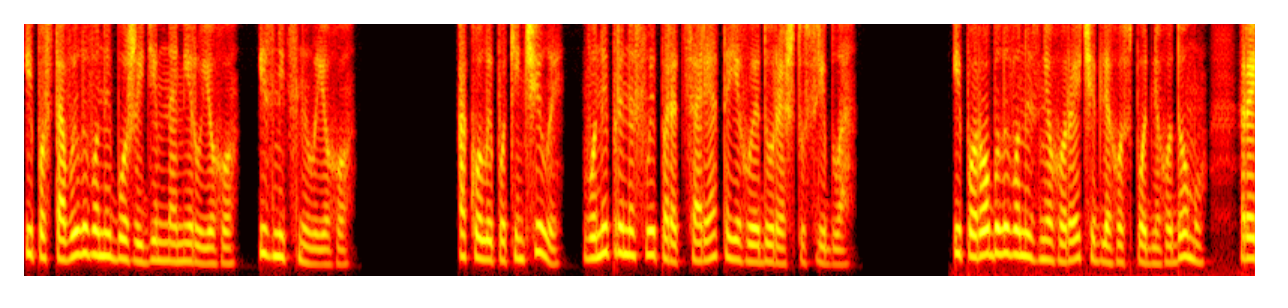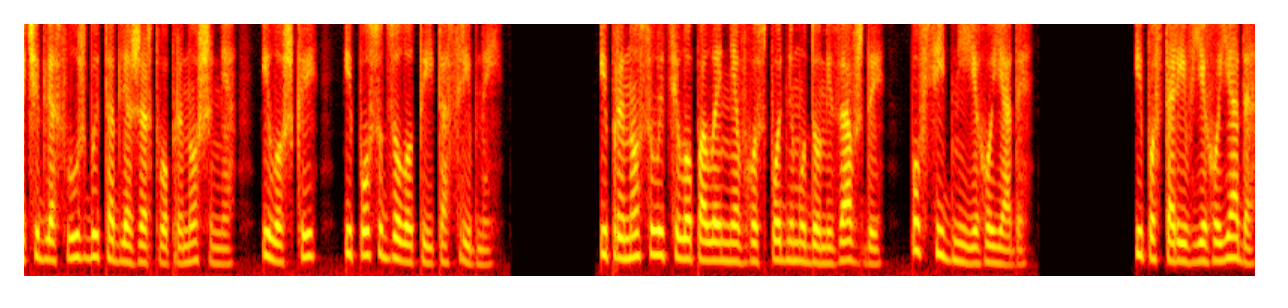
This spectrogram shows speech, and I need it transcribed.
І поставили вони Божий дім на міру його, і зміцнили його. А коли покінчили, вони принесли перед царя та його еду решту срібла. І поробили вони з нього речі для Господнього дому, речі для служби та для жертвоприношення, і ложки, і посуд золотий та срібний. І приносили цілопалення в Господньому домі завжди, по всі дні його яди. І постарів його яда,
